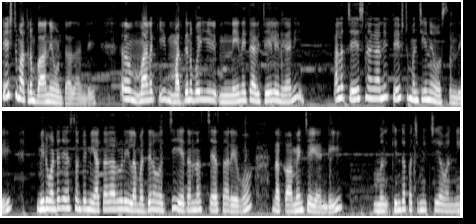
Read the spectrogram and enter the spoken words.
టేస్ట్ మాత్రం బాగానే ఉంటుందండి. మనకి మధ్యన పోయి నేనైతే అవి చేయలేను కానీ అలా చేసినా కానీ టేస్ట్ మంచిగానే వస్తుంది. మీరు వంట చేస్తుంటే మీ అత్తగారు కూడా ఇలా మధ్యన వచ్చి ఏదన్నా చేస్తారేమో నాకు కామెంట్ చేయండి. కింద పచ్చిమిర్చి అవన్నీ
